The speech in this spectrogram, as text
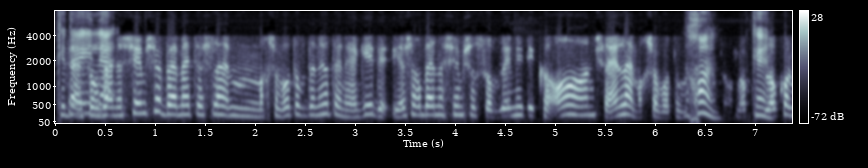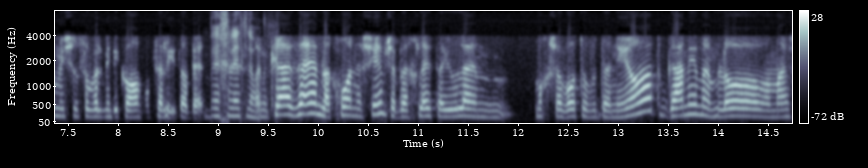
כדי... כן, טוב, לה... אנשים שבאמת יש להם מחשבות אובדניות, אני אגיד, יש הרבה אנשים שסובלים מדיכאון, שאין להם מחשבות אובדניות. נכון, לא, כן. לא כל מי שסובל מדיכאון רוצה להתאבד. בהחלט לא. במקרה הזה הם לקחו אנשים שבהחלט היו להם מחשבות אובדניות, גם אם הם לא ממש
